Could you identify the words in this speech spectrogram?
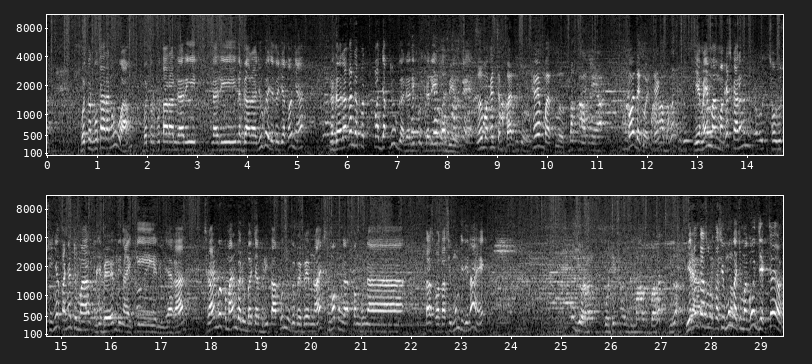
Buat perputaran uang, buat perputaran dari dari negara juga jatuh-jatuhnya. Negara kan dapat pajak juga dari dari mobil. lu makan cepat hemat lu bakal kayak kok ada goceng mahal banget gitu Ya memang, makanya sekarang kan solusinya apanya cuma BBM dinaikin, ya kan? Sekarang gue kemarin baru baca berita pun juga BBM naik, semua pengga- pengguna transportasi umum jadi naik. lagi orang Gojek udah mahal banget gila. Ya, kan Ya. transportasi umum nggak cuma Gojek, Cel.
